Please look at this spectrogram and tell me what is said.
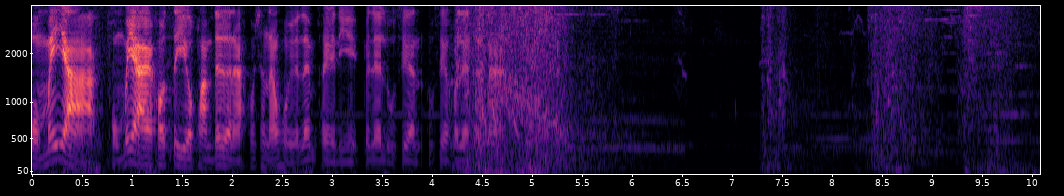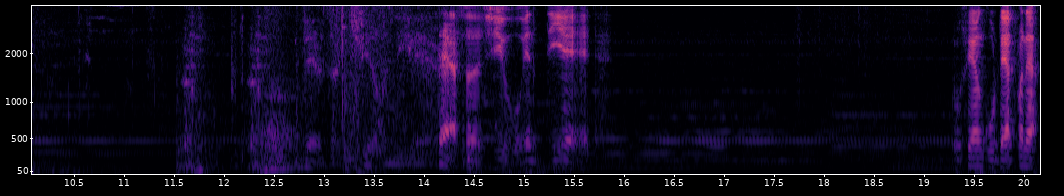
ผมไม่อยาก ผมไม่อยากให้เขาตีโอพันเดอร์นะ เพราะฉะนั้นผมจะเล่นเพลย์นี้ ไม่เล่นลูเซียน ลูเซียนเขาเล่นเถอะนะแต่เซอร์ชิวเอ็ดีเเสียงกูเด็ดมาเนี่ย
